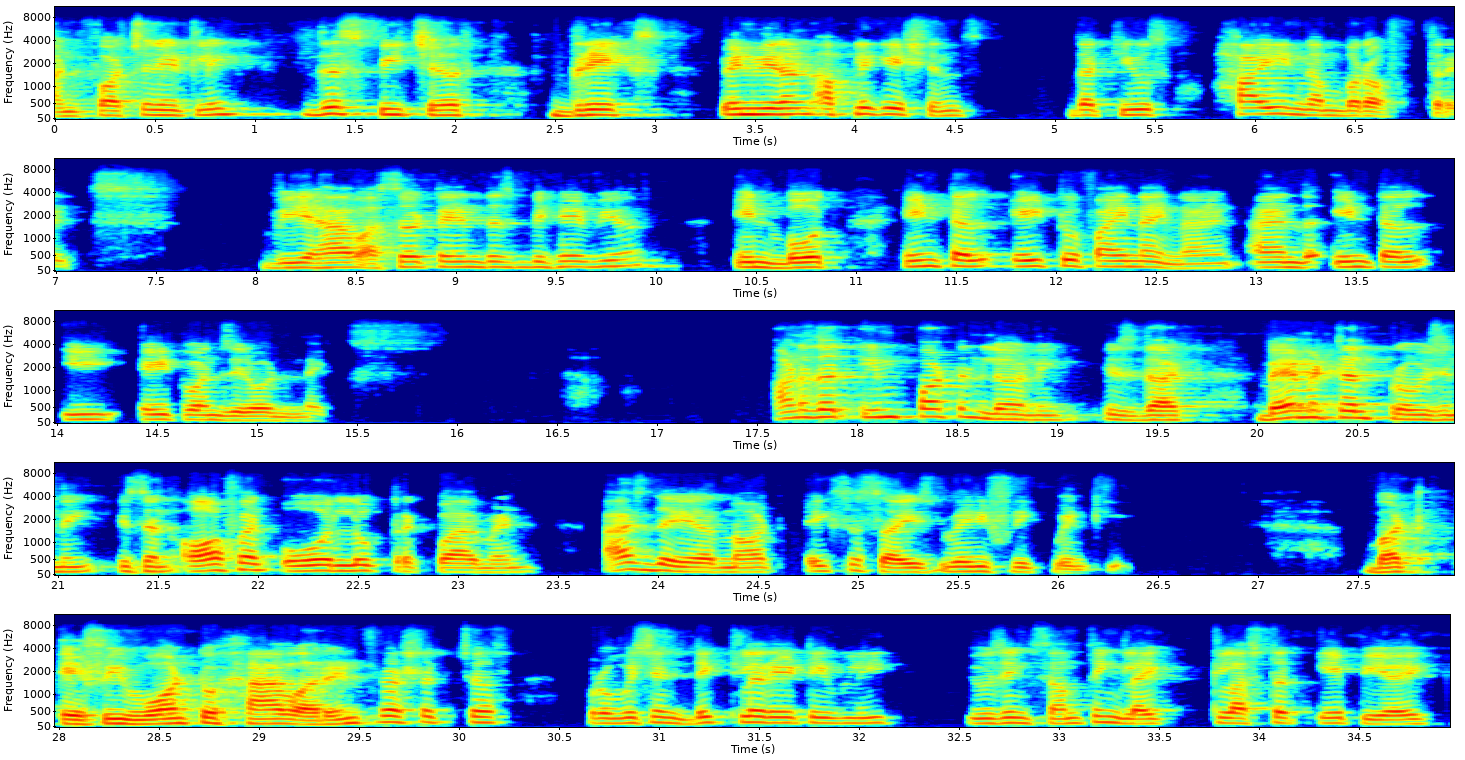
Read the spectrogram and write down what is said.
Unfortunately, this feature breaks when we run applications that use high number of threads. We have ascertained this behavior in both Intel 82599 and the Intel E810 NICs. Another important learning is that bare metal provisioning is an often overlooked requirement as they are not exercised very frequently. But if we want to have our infrastructure provision declaratively using something like cluster API,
